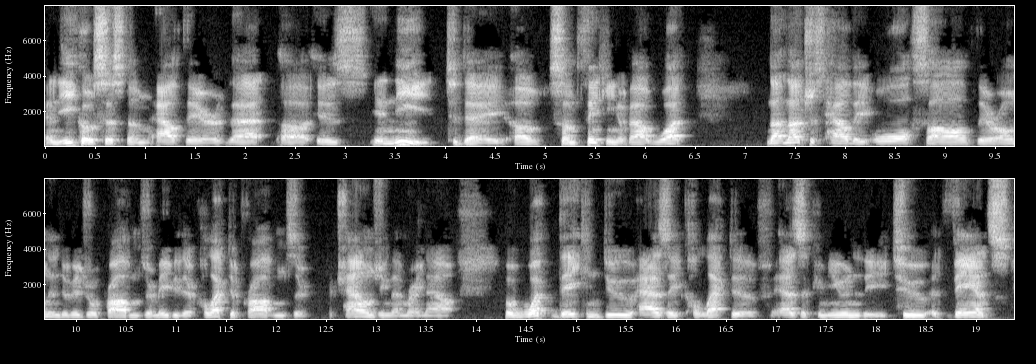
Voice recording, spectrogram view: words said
an ecosystem out there that uh, is in need today of some thinking about what not, not just how they all solve their own individual problems or maybe their collective problems, their challenging them right now, but what they can do as a collective, as a community to advance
